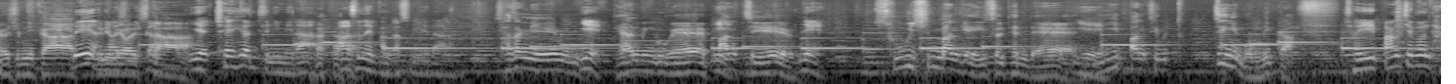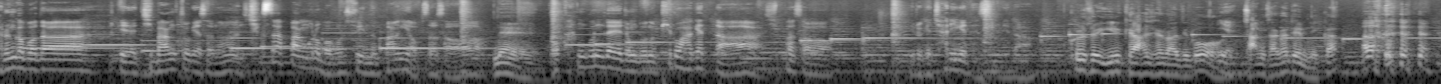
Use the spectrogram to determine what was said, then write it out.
안녕하십니까. 네, 안녕하십니까. 예, 최현준입니다. 아, 선생님 반갑습니다. 사장님, 예. 대한민국의 예. 빵집 네. 수십만 개 있을 텐데 예. 이 빵집의 특징이 뭡니까? 저희 빵집은 다른 것보다 예, 지방 쪽에서는 식사빵으로 먹을 수 있는 빵이 없어서 네. 꼭 한 군데 정도는 필요하겠다 싶어서 이렇게 차리게 됐습니다. 그래서 이렇게 하셔가지고 예. 장사가 됩니까?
